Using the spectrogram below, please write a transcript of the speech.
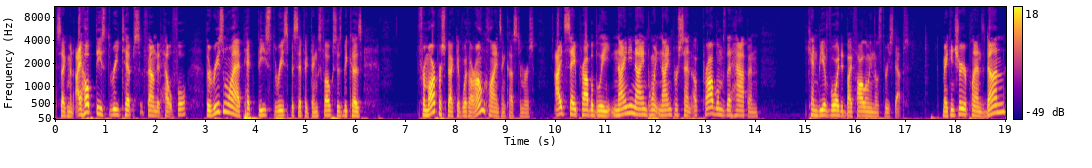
Segment. I hope these three tips found it helpful. The reason why I picked these three specific things, folks, is because from our perspective with our own clients and customers, I'd say probably 99.9% of problems that happen can be avoided by following those three steps. Making sure your plan's done,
